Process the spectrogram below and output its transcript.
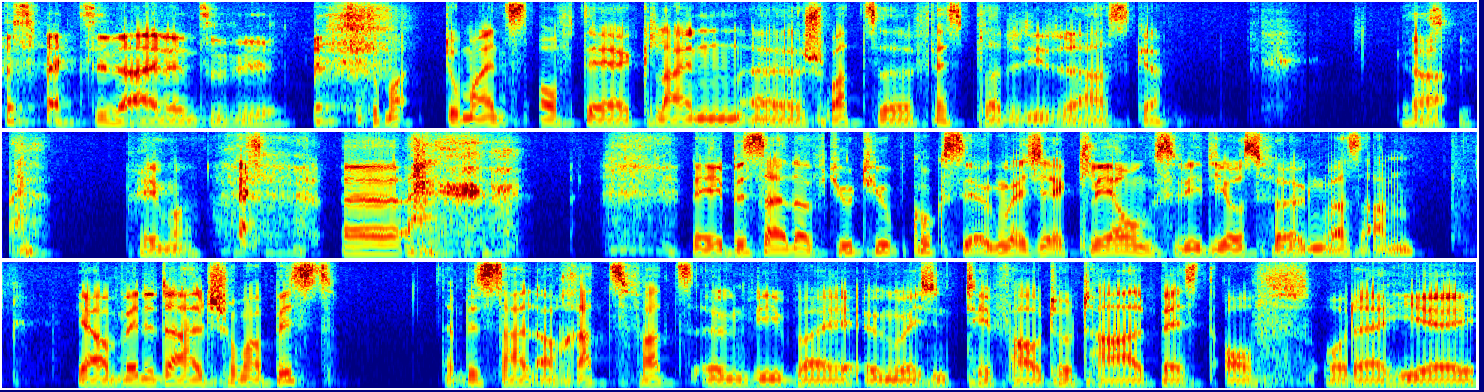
Das heißt wieder einen zu viel. Du, du meinst auf der kleinen äh, schwarze Festplatte, die du da hast, gell? Ja. Prima. äh, nee, bist halt auf YouTube, guckst dir irgendwelche Erklärungsvideos für irgendwas an. Ja, wenn du da halt schon mal bist, dann bist du halt auch ratzfatz irgendwie bei irgendwelchen TV Total Best Offs oder hier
